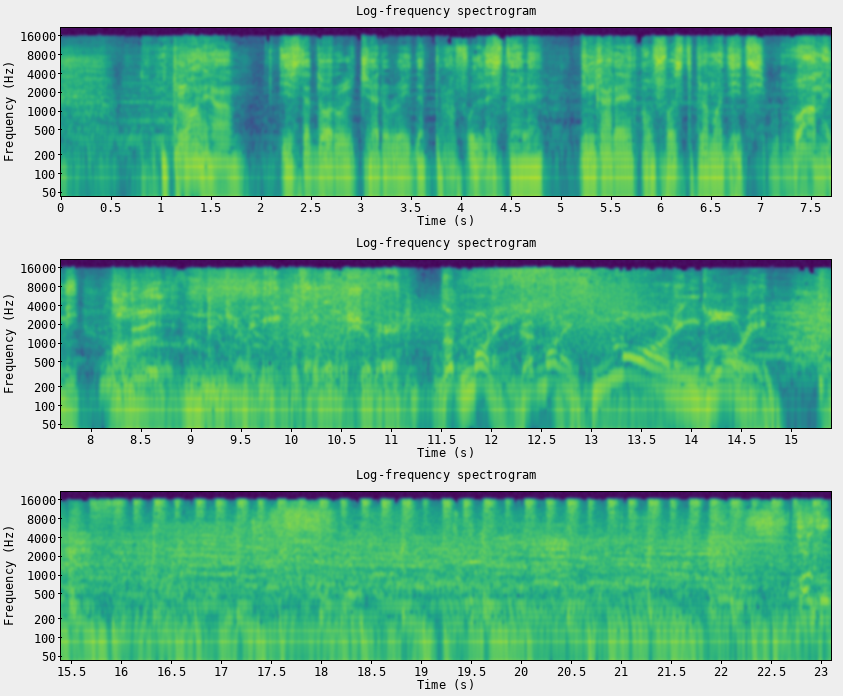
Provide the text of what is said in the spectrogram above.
Ploaia este dorul cerului de praful de stele din care au fost plămădiți oamenii. Carry me with a little sugar. Good morning, good morning, morning glory. Oricum,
